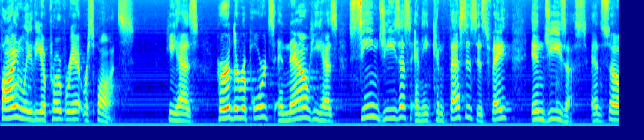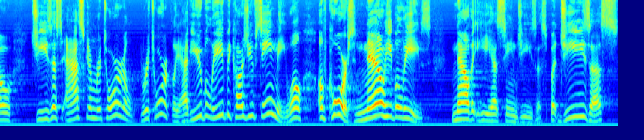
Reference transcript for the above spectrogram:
finally the appropriate response. He has heard the reports, and now he has seen Jesus and he confesses his faith in Jesus. And so Jesus asked him rhetorically, Have you believed because you've seen me? Well, of course, now he believes, now that he has seen Jesus. But Jesus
